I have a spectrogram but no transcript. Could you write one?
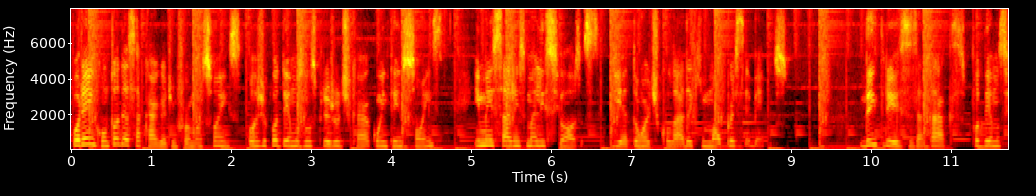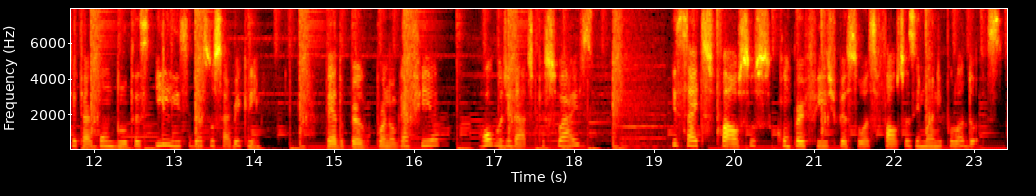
Porém, com toda essa carga de informações, hoje podemos nos prejudicar com intenções e mensagens maliciosas, e é tão articulada que mal percebemos. Dentre esses ataques, podemos citar condutas ilícitas do cybercrime, pedopornografia, roubo de dados pessoais e sites falsos com perfis de pessoas falsas e manipuladoras.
